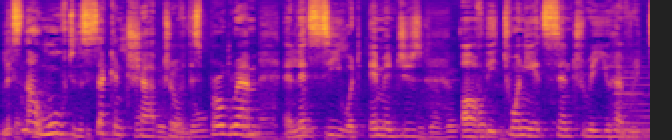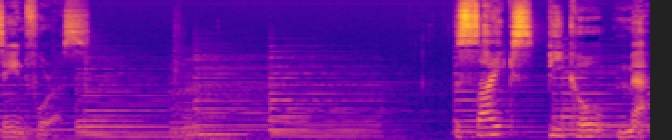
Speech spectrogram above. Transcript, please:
Let's now move to the second chapter of this program and let's see what images of the 20th century you have retained for us. The Sykes Picot Map.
